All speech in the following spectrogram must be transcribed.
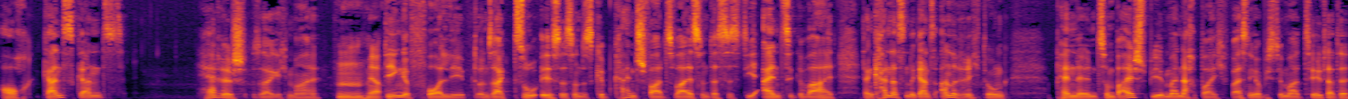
auch ganz, ganz herrisch, sage ich mal, Hm, ja. Dinge vorlebt und sagt, so ist es und es gibt kein Schwarz-Weiß und das ist die einzige Wahrheit, dann kann das in eine ganz andere Richtung pendeln. Zum Beispiel mein Nachbar, ich weiß nicht, ob ich es dir mal erzählt hatte,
